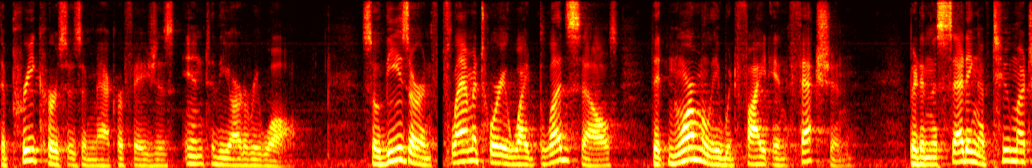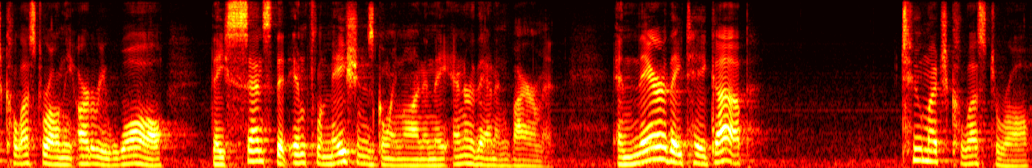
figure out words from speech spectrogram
the precursors of macrophages, into the artery wall. So these are inflammatory white blood cells that normally would fight infection, but in the setting of too much cholesterol in the artery wall, they sense that inflammation is going on and they enter that environment. And there they take up too much cholesterol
